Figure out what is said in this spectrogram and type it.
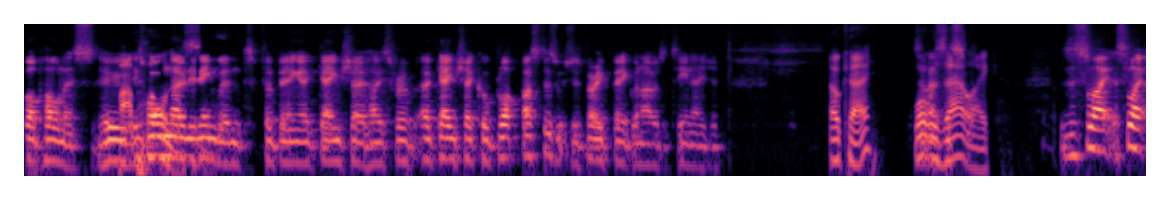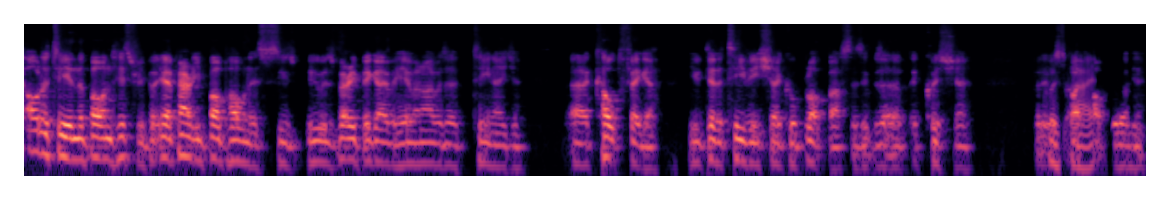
Bob Holness, who is Bob well known in England for being a game show host for a, a game show called Blockbusters, which was very big when I was a teenager. Okay. So What was that's a that like? There's a slight, a slight oddity in the Bond history, but yeah, apparently Bob Holness, who's, who was very big over here when I was a teenager, uh, cult figure. He did a TV show called Blockbusters. It was a, a quiz show, but it was quite alright. popular here.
